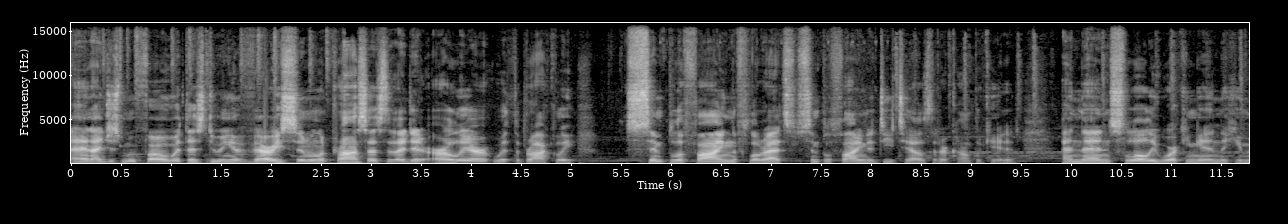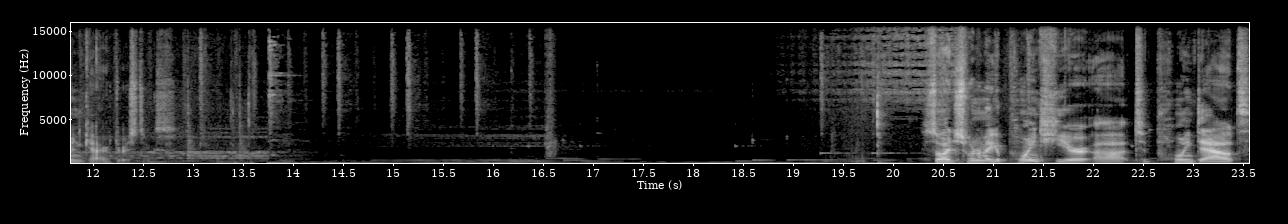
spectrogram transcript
and I just move forward with this, doing a very similar process that I did earlier with the broccoli, simplifying the florets, simplifying the details that are complicated, and then slowly working in the human characteristics. So I just want to make a point here uh, to point out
